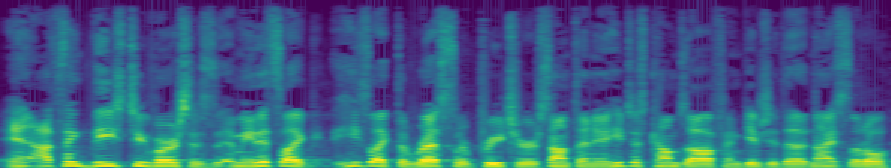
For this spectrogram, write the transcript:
And I think these two verses, I mean, it's like he's like the wrestler preacher or something. He just comes off and gives you the nice little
